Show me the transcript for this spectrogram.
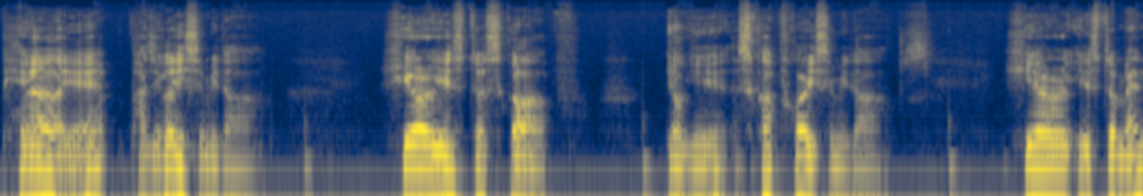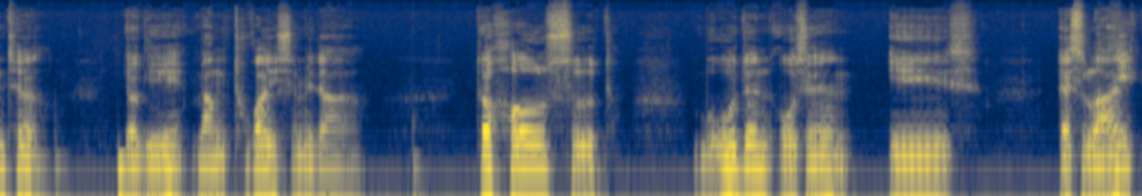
폐하에 바지가 있습니다. Here is the scarf. 여기 스카프가 있습니다. Here is the mantle. 여기 망토가 있습니다. The whole suit. 모든 옷은 is as light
